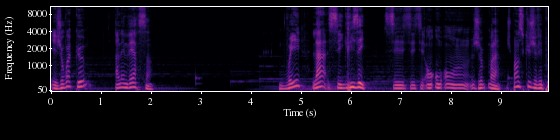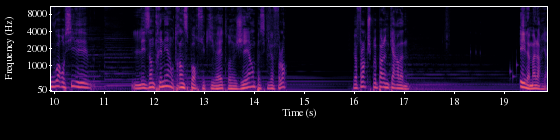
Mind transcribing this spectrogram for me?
Et je vois que, à l'inverse, vous voyez, là, c'est grisé. C'est, je, voilà, je pense que je vais pouvoir aussi les, entraîner au transport, ce qui va être géant parce qu'il va falloir, il va falloir que je prépare une caravane. Et la malaria.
